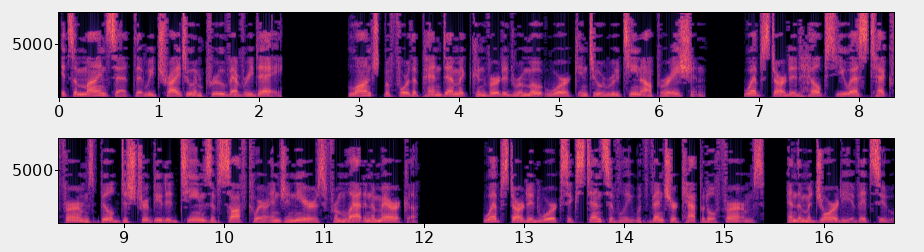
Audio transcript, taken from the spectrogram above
It's a mindset that we try to improve every day. Launched before the pandemic converted remote work into a routine operation, WebStarted helps U.S. tech firms build distributed teams of software engineers from Latin America. WebStarted works extensively with venture capital firms, and the majority of ITSU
